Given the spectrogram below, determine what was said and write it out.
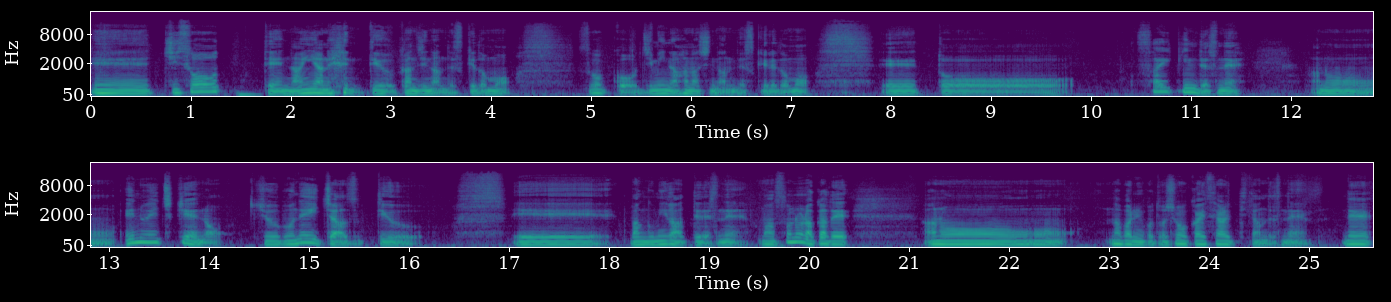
えー、地層ってなんやねんっていう感じなんですけどもすごくこう地味な話なんですけれどもえー、っと最近ですねあの NHK の「チューブネイチャーズ」っていう、えー、番組があってですねまあその中であのナバリのことを紹介されてたんですね。で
